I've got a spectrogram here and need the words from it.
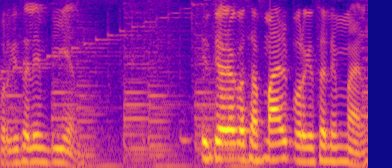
porque salen bien. Y si hago las cosas mal, porque salen mal.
